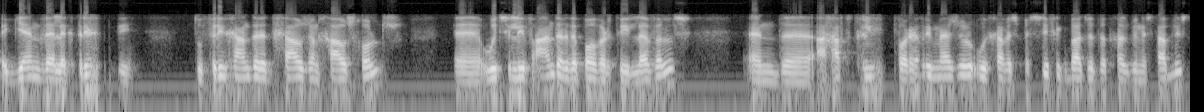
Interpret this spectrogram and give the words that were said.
again the electricity to 300,000 households uh, which live under the poverty levels. And uh, I have to tell you, for every measure, we have a specific budget that has been established.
